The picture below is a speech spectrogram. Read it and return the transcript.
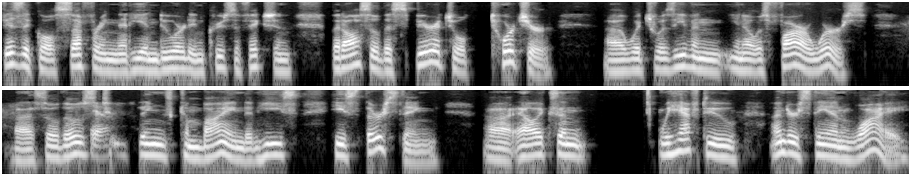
physical suffering that he endured in crucifixion, but also the spiritual torture, uh, which was even you know was far worse. Uh, so those yeah. two things combined, and he's he's thirsting uh, Alex, and we have to understand why.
